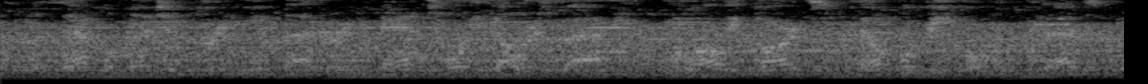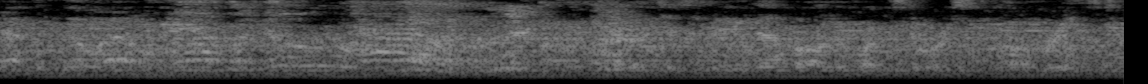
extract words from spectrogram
The Napa Legend Premium Battery and $20 back. Quality parts, helpful people. That's Napa Know-How. Napa know-how. Participating Napa Auto Parts stores. Offer ends to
